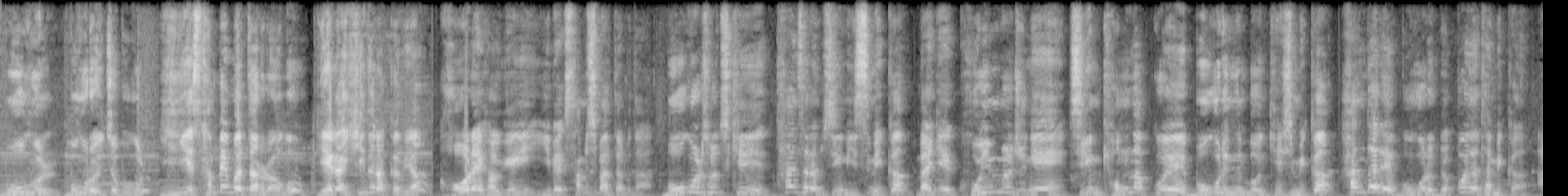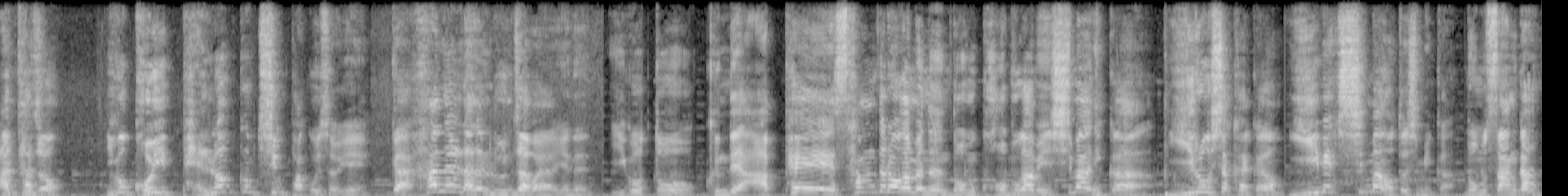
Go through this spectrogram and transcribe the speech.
모글 모글 어딨죠 모글? 이게 300만 달러라고? 얘가 히드라급이야? 거래 가격이 230만 달러다 모글 솔직히 탄 사람 지금 있습니까? 만약에 고인물 중에 지금 격납고에 모굴 있는 분 계십니까? 한 달에 모굴을 몇 번이나 탑니까? 안 타죠? 이거 거의 벨럼급 취급 받고 있어요 얘 그러니까 하늘 나는 룬자바야 얘는 이것도 근데 앞에 3 들어가면은 너무 거부감이 심하니까 2로 시작할까요? 210만 어떠십니까? 너무 싼가?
